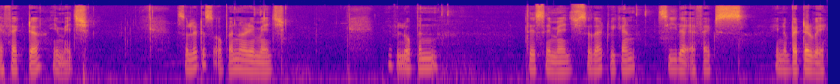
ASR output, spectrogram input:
affect a image so let us open our image. We will open this image so that we can see the effects in a better way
